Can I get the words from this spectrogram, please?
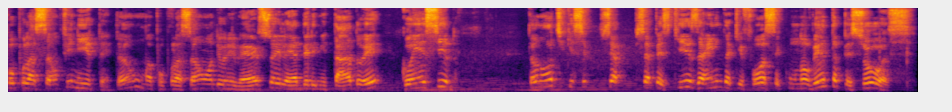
população finita. Então, uma população onde o universo ele é delimitado e conhecido. Então, note que se, se, a, se a pesquisa, ainda que fosse com 90 pessoas,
